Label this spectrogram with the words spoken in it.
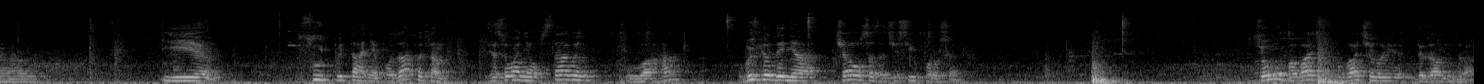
Е, І суть питання по запитам з'ясування обставин, увага, викрадення Чауса за часів Порошенка. В цьому побачили державну зраду.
